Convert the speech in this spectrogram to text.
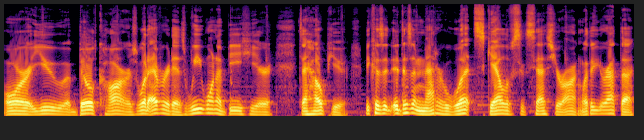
or you build cars, whatever it is, we want to be here to help you because it, it doesn't matter what scale of success you're on, whether you're at the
